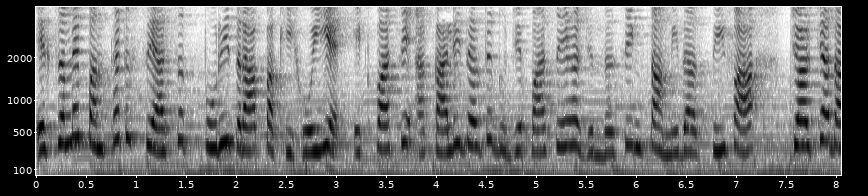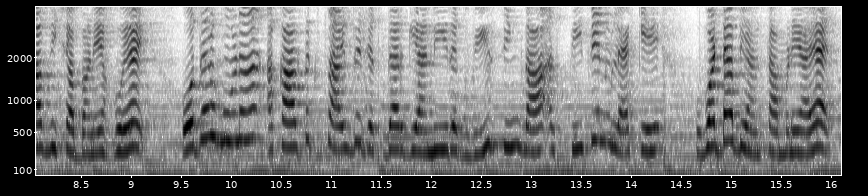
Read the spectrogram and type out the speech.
ਇਸ ਸਮੇਂ ਪੰਥਕ ਸਿਆਸਤ ਪੂਰੀ ਤਰ੍ਹਾਂ ਭਖੀ ਹੋਈ ਹੈ। ਇੱਕ ਪਾਸੇ ਅਕਾਲੀ ਦਲ ਤੇ ਦੂਜੇ ਪਾਸੇ ਹਰਜਿੰਦਰ ਸਿੰਘ ਧਾਮੀ ਦਾ ਅਸਤੀਫਾ ਚਰਚਾ ਦਾ ਵਿਸ਼ਾ ਬਣਿਆ ਹੋਇਆ ਹੈ। ਉਧਰ ਹੁਣ ਅਕਾਲ ਤਖਤ ਸਾਹਿਬ ਦੇ ਜਥੇਦਾਰ ਗਿਆਨੀ ਰਗਵੀਰ ਸਿੰਘ ਦਾ ਅਸਤੀਫੇ ਨੂੰ ਲੈ ਕੇ ਵੱਡਾ ਬਿਆਨ ਸਾਹਮਣੇ ਆਇਆ ਹੈ।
